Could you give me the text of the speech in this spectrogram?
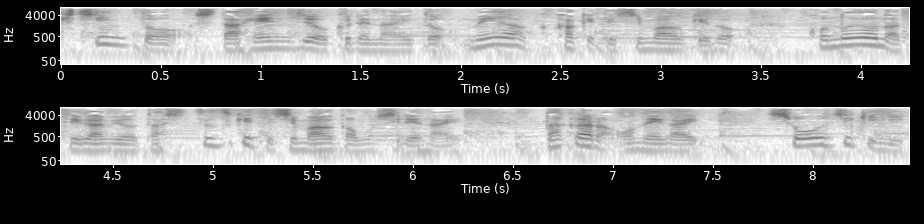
きちんとした返事をくれないと迷惑かけてしまうけど、このような手紙を出し続けてしまうかもしれない。だからお願い。正直に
